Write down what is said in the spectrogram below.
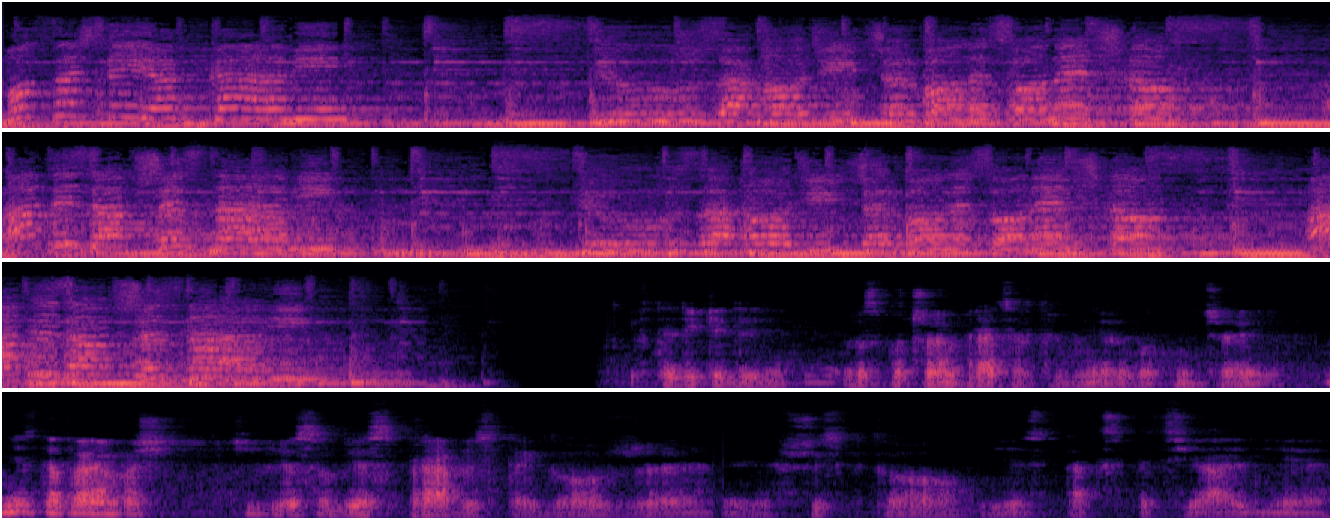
Mocnaś ty jak kamień Już zachodzi czerwone słoneczko A ty zawsze z nami. Już zachodzi czerwone słoneczko A ty zawsze z nami. I wtedy, kiedy rozpocząłem pracę w Trybunie Robotniczej, nie zdawałem właściwie sobie sprawy z tego, że y, wszystko jest tak specjalnie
